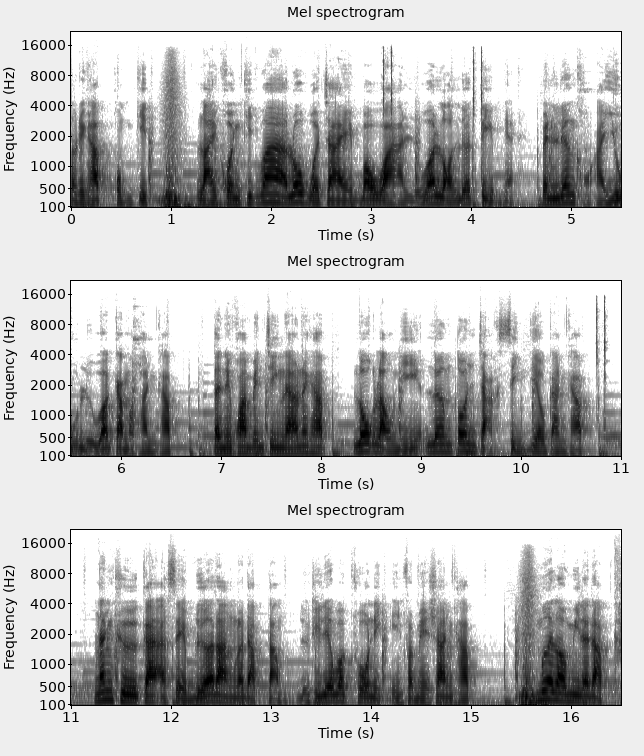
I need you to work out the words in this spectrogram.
สวัสดีครับ ผมกิตหลายคนคิดว่าโรคหัวใจเบาหวานหรือว่าหลอดเลือดตีบเนี่ยเป็นเรื่องของอายุหรือว่ากรรมพันธุ์ครับ แต่ในความเป็นจริงแล้วนะครับโรคเหล่านี้เริ่มต้นจากสิ่งเดียวกันครับ นั่นคือการอักเสบเรื้อรังระดับต่ำหรือที่เรียกว่า chronic inflammation ครับเมื่อเรามีระดับไข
